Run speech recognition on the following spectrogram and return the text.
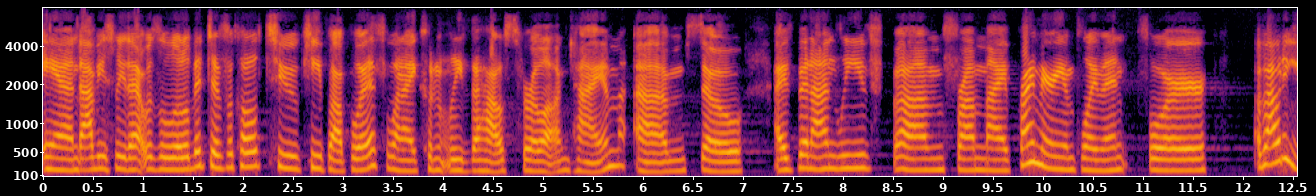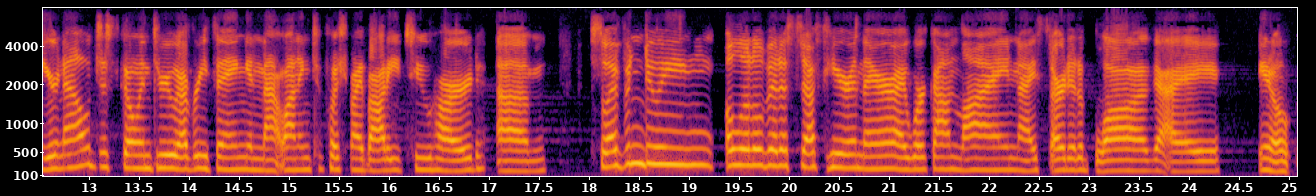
and obviously, that was a little bit difficult to keep up with when I couldn't leave the house for a long time. Um, so I've been on leave um, from my primary employment for about a year now, just going through everything and not wanting to push my body too hard. Um, so I've been doing a little bit of stuff here and there. I work online. I started a blog. I, you know,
